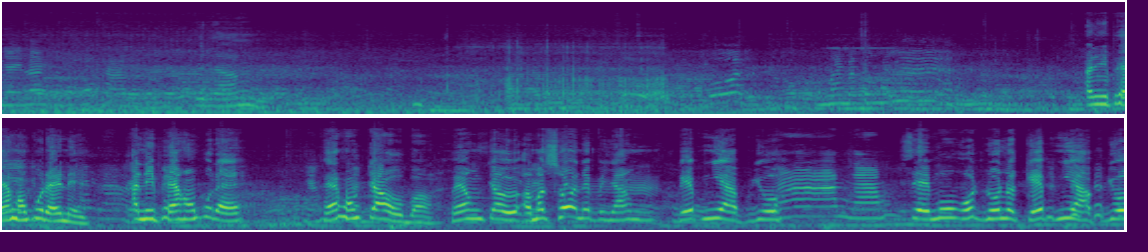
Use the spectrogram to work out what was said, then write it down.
ไงไล่ก็เข้ามาเลย เป็นหยัง โอ้ยทำไมมันต้องมา อันนี้แผงของผู้ใดนี่ อันนี้แผงของผู้ใด แผงของเจ้าบ่ แผงของเจ้าเอามาโซ่เนี่ยเป็นหยังเก็บเงียบอยู่ งามงามเสยหมูอุดหนุนน่ะเก็บเงียบอยู่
